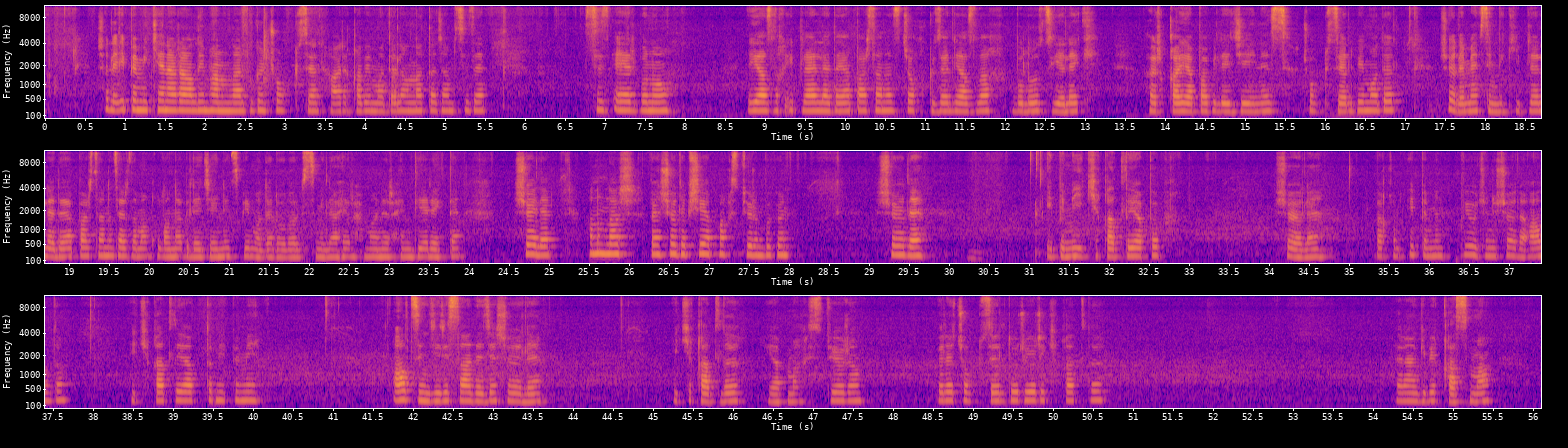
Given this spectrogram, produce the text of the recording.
Şöyle ipimi kenara alayım hanımlar. Bugün çok güzel harika bir model anlatacağım size. Siz eğer bunu yazlık iplerle de yaparsanız çok güzel yazlık bluz, yelek, hırka yapabileceğiniz çok güzel bir model. Şöyle mevsimlik iplerle de yaparsanız her zaman kullanabileceğiniz bir model olur. Bismillahirrahmanirrahim diyerekten. Şöyle hanımlar ben şöyle bir şey yapmak istiyorum bugün. Şöyle ipimi iki katlı yapıp şöyle bakın ipimin bir ucunu şöyle aldım. iki katlı yaptım ipimi. Alt zinciri sadece şöyle iki katlı yapmak istiyorum. Böyle çok güzel duruyor iki katlı. Herhangi bir kasma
